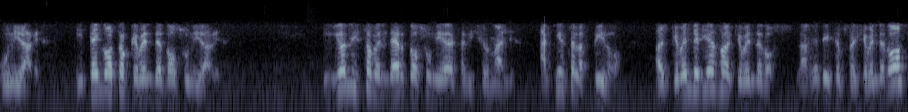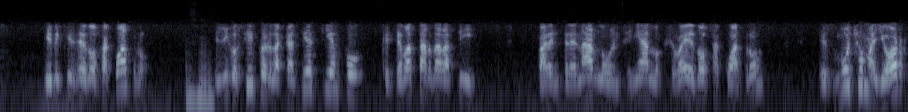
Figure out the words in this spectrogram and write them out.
unidades y tengo otro que vende 2 unidades. Y yo necesito vender dos unidades adicionales. ¿A quién se las pido? ¿Al que vende 10 o al que vende 2? La gente dice, pues el que vende 2 tiene que irse de 2 a 4. Y digo, sí, pero la cantidad de tiempo que te va a tardar a ti para entrenarlo o enseñarlo, que se vaya de 2 a 4, es mucho mayor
